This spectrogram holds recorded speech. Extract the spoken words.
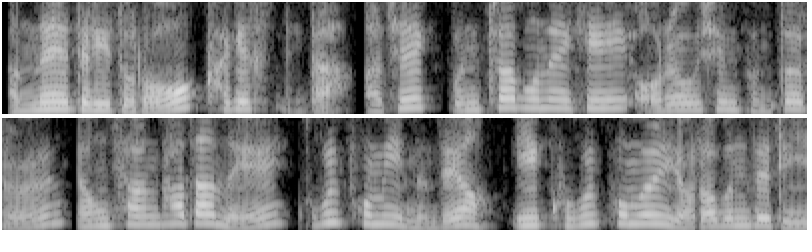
안내해 드리도록 하겠습니다. 아직 문자 보내기 어려우신 분들은 영상 하단에 구글 폼이 있는데요. 이 구글 폼을 여러분들이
